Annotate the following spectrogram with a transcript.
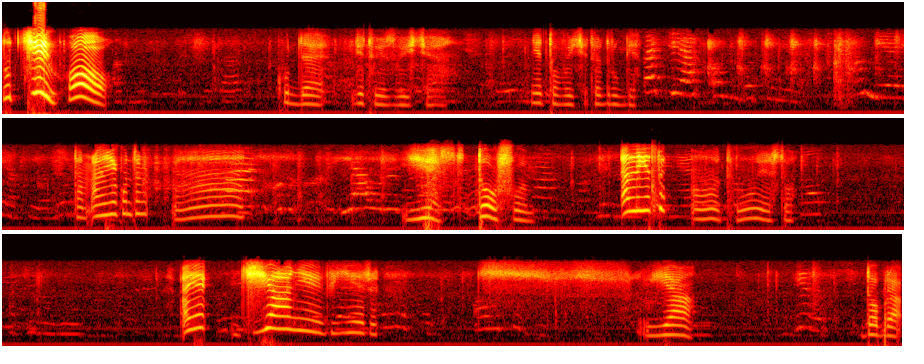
No cicho! Kurde, gdzie tu jest wyjście? Nie to wyjście, to drugie. Tam, ale jak on tam... Jest, doszłem. Ale ja tu... O, tu jest to. A ja... Ja nie wierzę. Ja. Dobra,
